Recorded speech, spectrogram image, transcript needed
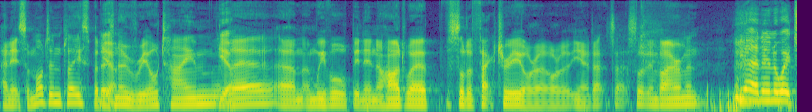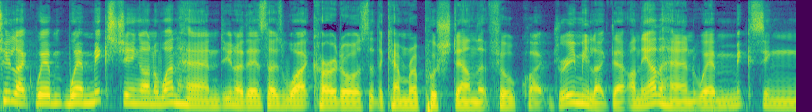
And it's a modern place, but there's Yeah. no real time Yeah. there. Um, and we've all been in a hardware sort of factory or a, or a, you know that that sort of environment. Yeah, and in a way too, like we're we're mixing on the one hand, you know, there's those white corridors that the camera pushed down that feel quite dreamy like that. On the other hand, we're mixing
